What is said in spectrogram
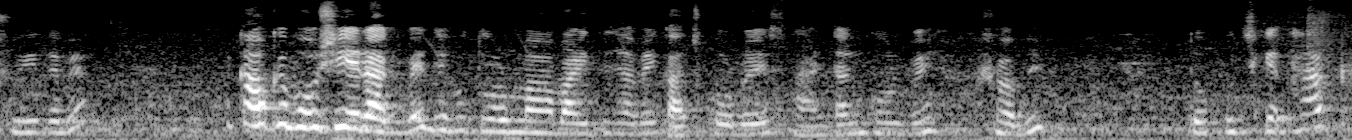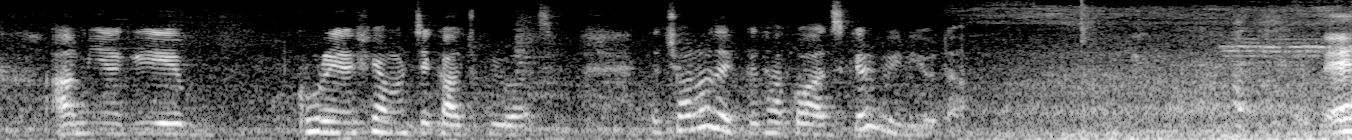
শুয়ে দেবে। কাউকে বসিয়ে রাখবে, যেহেতু ওর মা বাড়িতে যাবে, কাজ করবে স্নান টান করবে, সবই। তো পুচকে থাক, আমি আগে ঘুরে আসি আমার যে কাজগুলো আছে। তো চলো দেখতে থাকো আজকের ভিডিওটা হ্যাঁ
